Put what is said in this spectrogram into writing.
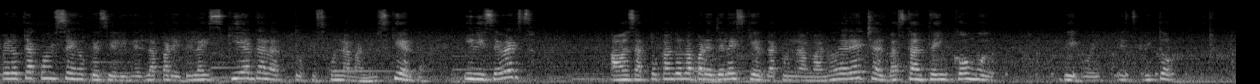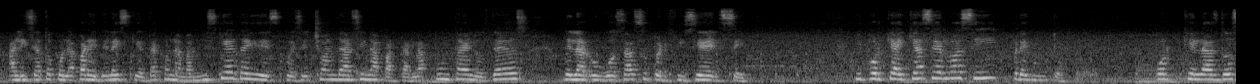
Pero te aconsejo que si eliges la pared de la izquierda la toques con la mano izquierda y viceversa. Avanzar tocando la pared de la izquierda con la mano derecha es bastante incómodo, dijo el escritor. Alicia tocó la pared de la izquierda con la mano izquierda y después echó a andar sin apartar la punta de los dedos de la rugosa superficie del cepo. ¿Y por qué hay que hacerlo así? preguntó. Porque las dos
